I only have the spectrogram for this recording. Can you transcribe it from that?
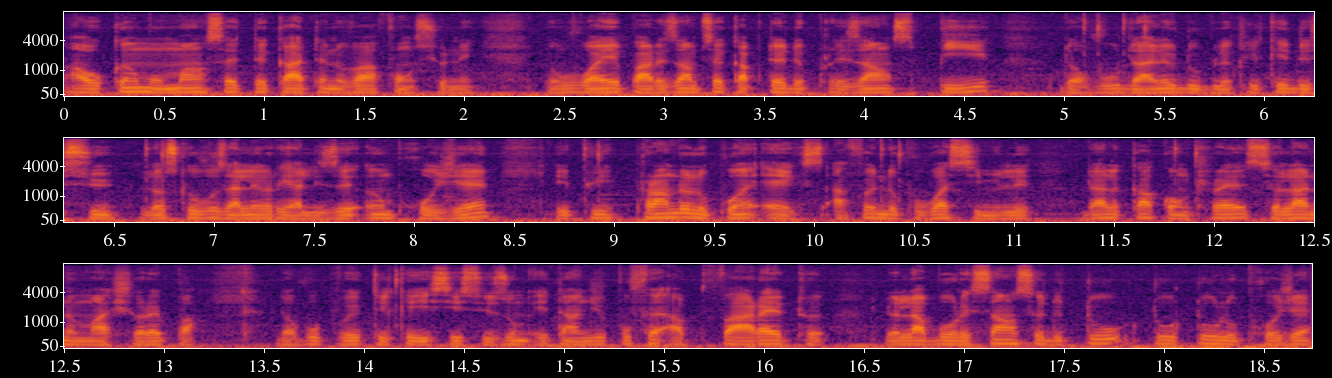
à aucun moment cette carte ne va fonctionner. Donc vous voyez par exemple ce capteur de présence pire. Donc vous allez double-cliquer dessus lorsque vous allez réaliser un projet et puis prendre le point X afin de pouvoir simuler. Dans le cas contraire, cela ne marcherait pas. Donc vous pouvez cliquer ici sur zoom étendu pour faire apparaître l'arborescence de tout, tout, tout le projet.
